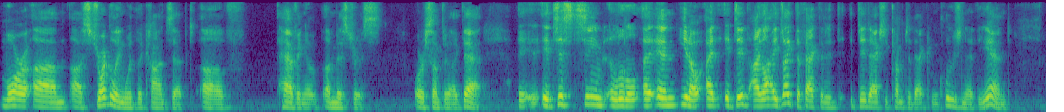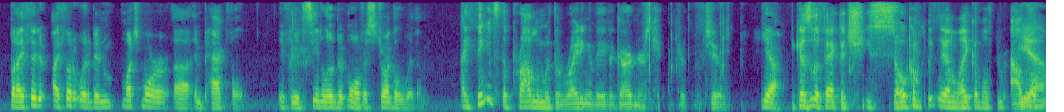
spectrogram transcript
more um, uh, struggling with the concept of having a, a mistress or something like that, it, it just seemed a little. uh, And you know, I, it did. I, I like the fact that it, it did actually come to that conclusion at the end, but I thought it, I thought it would have been much more uh, impactful if we had seen a little bit more of a struggle with him. I think it's the problem with the writing of Ava Gardner's character too. Yeah, because of the fact that she's so completely unlikable throughout. the- Yeah.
